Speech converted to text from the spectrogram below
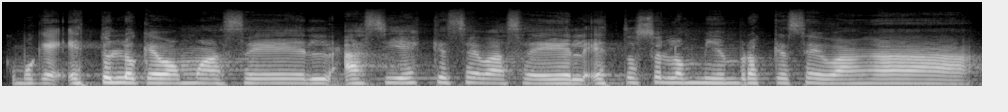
como que esto es lo que vamos a hacer, así es que se va a hacer, estos son los miembros que se van a,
